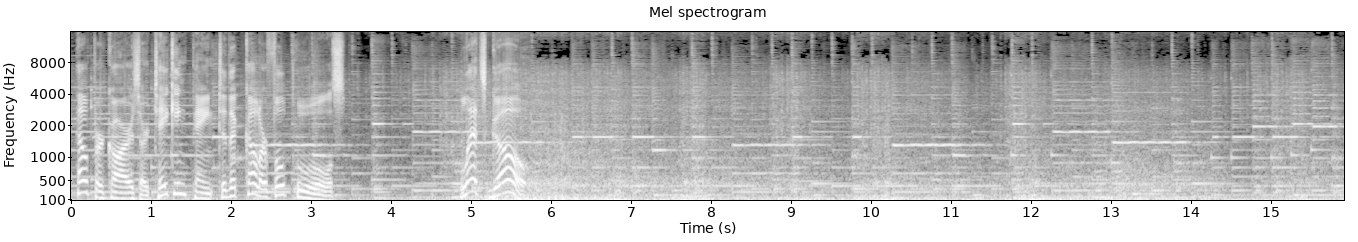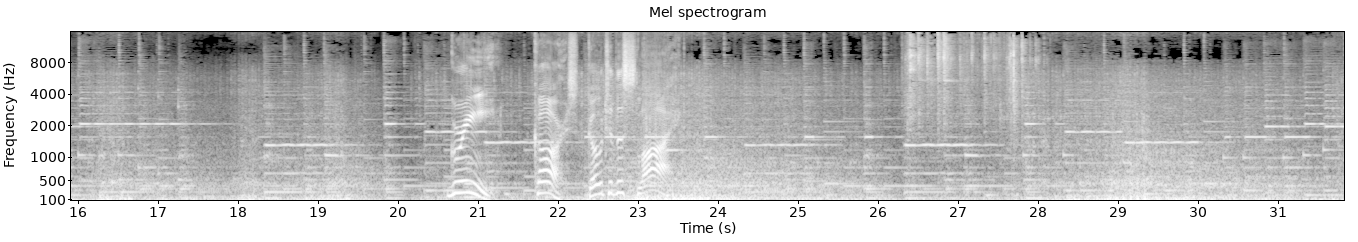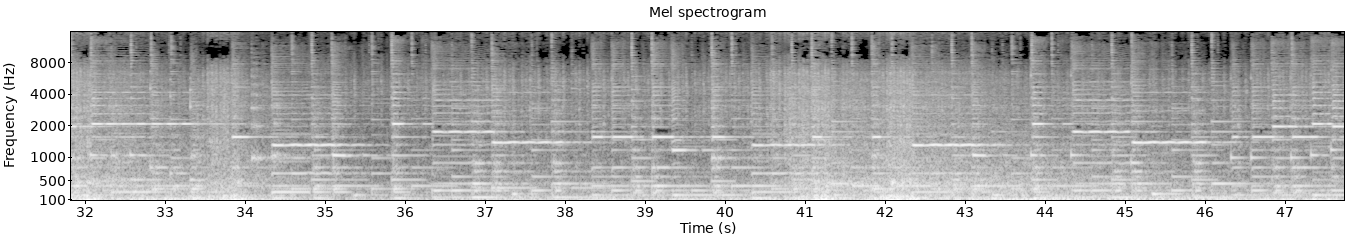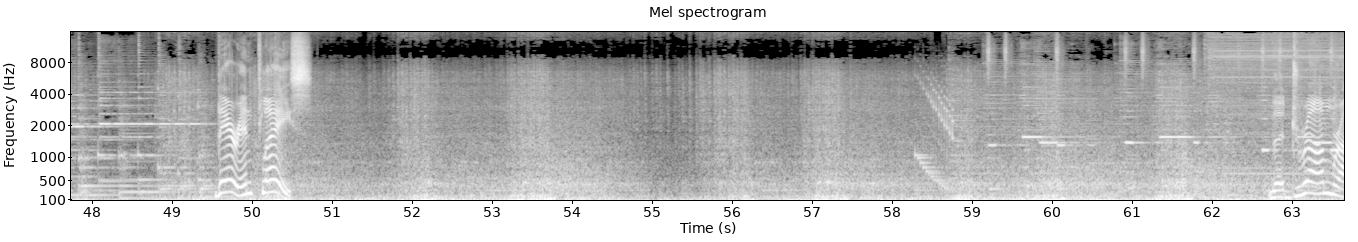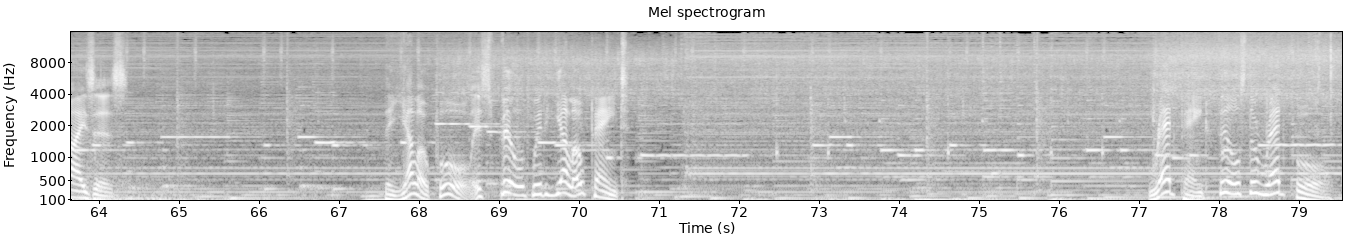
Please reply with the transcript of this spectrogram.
Helper cars are taking paint to the colorful pools. Let's go! Green. Cars, go to the slide. They're in place. The drum rises. The yellow pool is filled with yellow paint. Red paint fills the red pool.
